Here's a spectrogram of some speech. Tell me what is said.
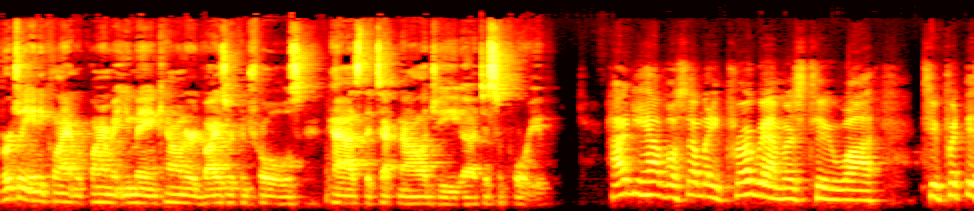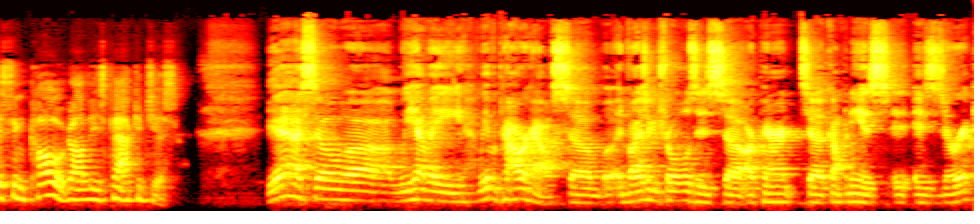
virtually any client requirement you may encounter, Advisor Controls has the technology uh, to support you. How do you have so many programmers to uh, to put this in code, all these packages? Yeah, so uh, we have a we have a powerhouse. Uh, Advisor Controls is uh, our parent uh, company is is Zuryc,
